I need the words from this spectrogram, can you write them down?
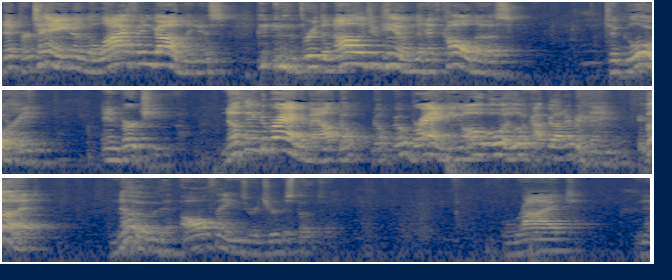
that pertain unto life and godliness through the knowledge of him that hath called us to glory and virtue. Nothing to brag about. Don't, don't go bragging, oh boy, look, I've got everything. But know that all things are at your disposal. Right now.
